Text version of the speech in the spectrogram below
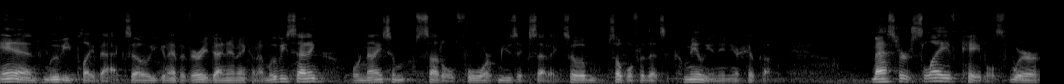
and movie playback. So you can have a very dynamic on a movie setting or nice and subtle for music setting. So a for that's a chameleon in your hookup master slave cables, where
